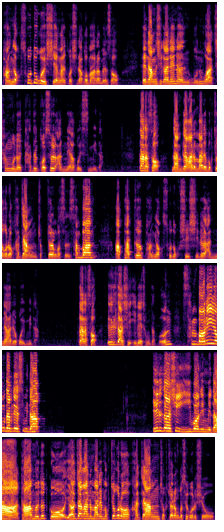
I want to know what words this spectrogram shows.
방역 소독을 시행할 것이라고 말하면서 해당 시간에는 문과 창문을 닫을 것을 안내하고 있습니다. 따라서 남자가 하는 말의 목적으로 가장 적절한 것은 3번 아파트 방역 소독 실시를 안내하려고입니다. 따라서 1-1의 정답은 3번이 정답이 되겠습니다. 1-2번입니다. 다음을 듣고 여자가 하는 말의 목적으로 가장 적절한 것을 고르시오.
